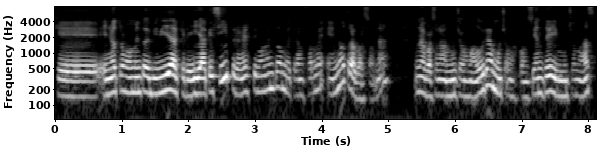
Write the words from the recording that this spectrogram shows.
que en otro momento de mi vida creía que sí, pero en este momento me transformé en otra persona, una persona mucho más madura, mucho más consciente y mucho más,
